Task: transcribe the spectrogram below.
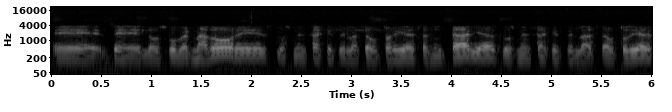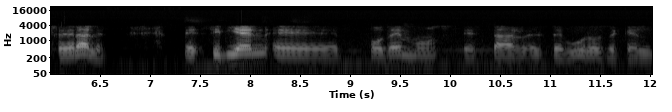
eh, de los gobernadores, los mensajes de las autoridades sanitarias, los mensajes de las autoridades federales. Eh, si bien eh, podemos estar seguros de que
